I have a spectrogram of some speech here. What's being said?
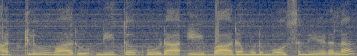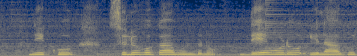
అట్లు వారు నీతో కూడా ఈ భారమును మోసని ఎడల నీకు సులువుగా ఉండును. దేవుడు ఇలాగు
